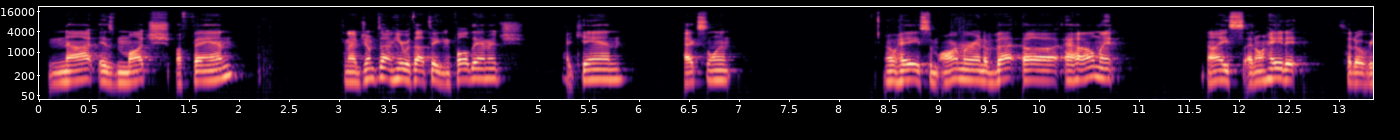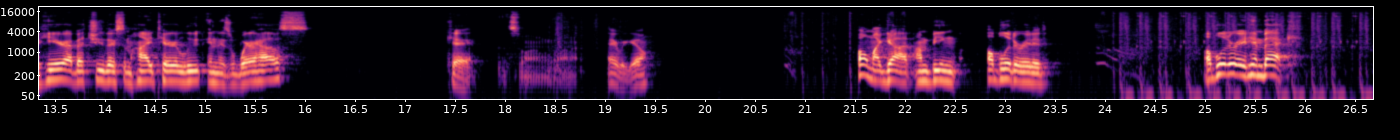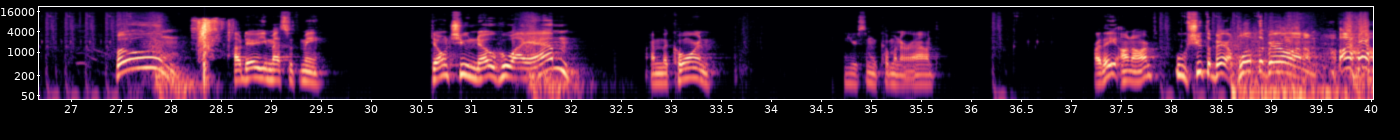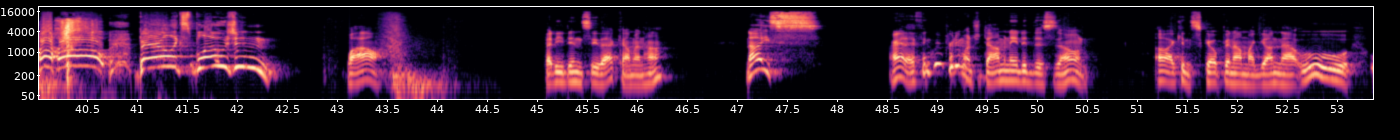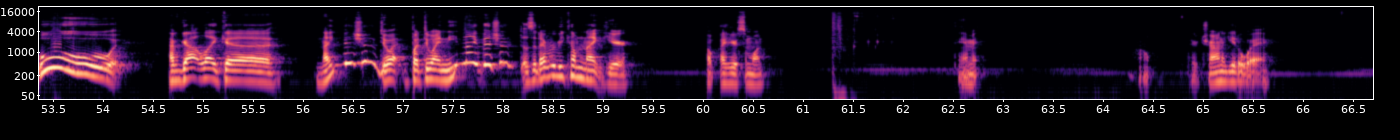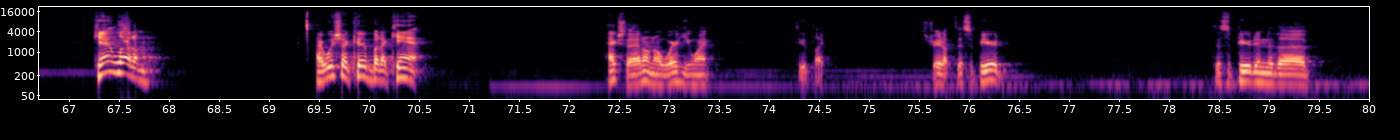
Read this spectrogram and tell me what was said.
not as much a fan. Can I jump down here without taking fall damage? I can. Excellent. Oh, hey, some armor and a, vet, uh, a helmet. Nice. I don't hate it. Let's head over here. I bet you there's some high tier loot in his warehouse. Okay. This one. There we go. Oh my god. I'm being obliterated. Obliterate him back. Boom! How dare you mess with me? Don't you know who I am? I'm the corn. I hear someone coming around. Are they unarmed? Ooh, shoot the barrel. Blow up the barrel on them. Oh, barrel explosion. Wow. Bet he didn't see that coming, huh? Nice. All right, I think we pretty much dominated this zone. Oh, I can scope in on my gun now. Ooh, ooh. I've got like a night vision. Do I? But do I need night vision? Does it ever become night here? Oh, I hear someone. Damn it. Well, they're trying to get away. Can't let them. I wish I could, but I can't. Actually, I don't know where he went. Dude, like, straight up disappeared. Disappeared into the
